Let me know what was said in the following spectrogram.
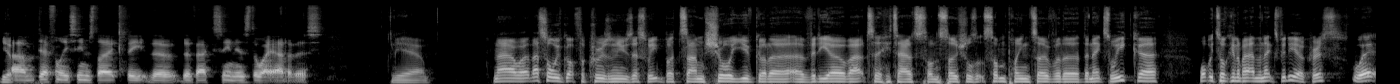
yep. um, definitely seems like the, the the vaccine is the way out of this. Yeah. Now, uh, that's all we've got for cruise news this week, but I'm sure you've got a, a, video about to hit out on socials at some point over the, the next week. Uh, what are we talking about in the next video, Chris? We're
